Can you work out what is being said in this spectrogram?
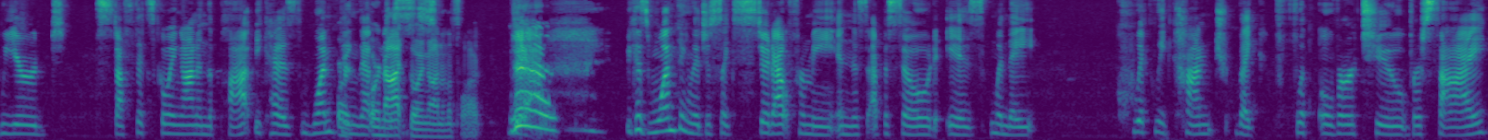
weird stuff that's going on in the plot because one Or, thing that or not just- going on in the plot. Yeah. because one thing that just like stood out for me in this episode is when they quickly con like flip over to Versailles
